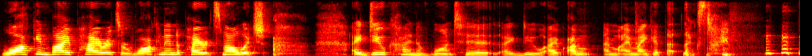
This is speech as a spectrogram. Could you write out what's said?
walking by pirates or walking into pirate smell, which I do kind of want to, I do, I, I'm, I'm I might get that next time.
